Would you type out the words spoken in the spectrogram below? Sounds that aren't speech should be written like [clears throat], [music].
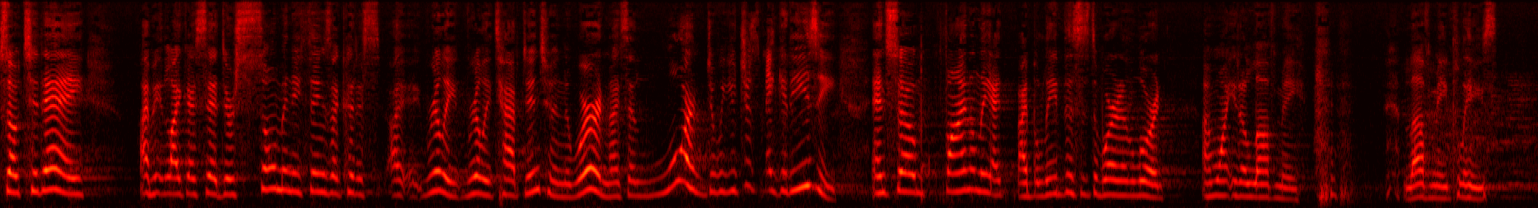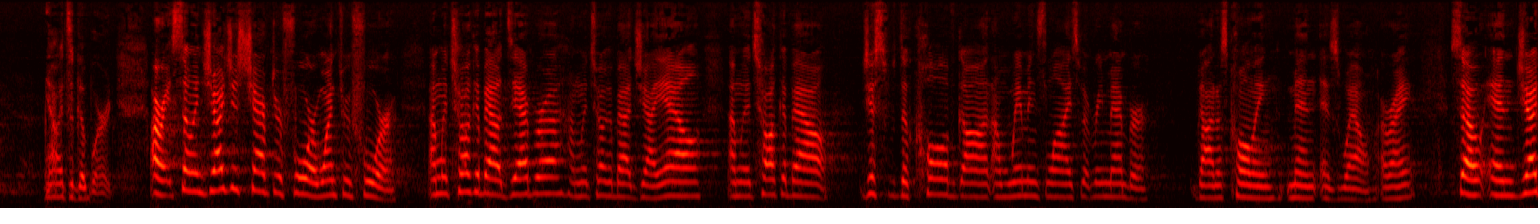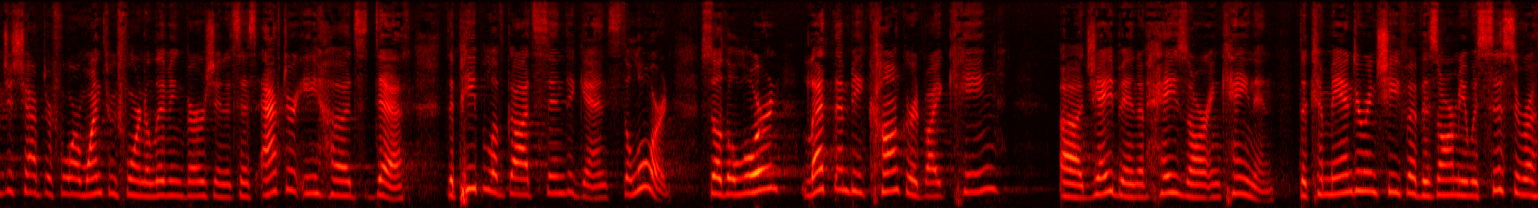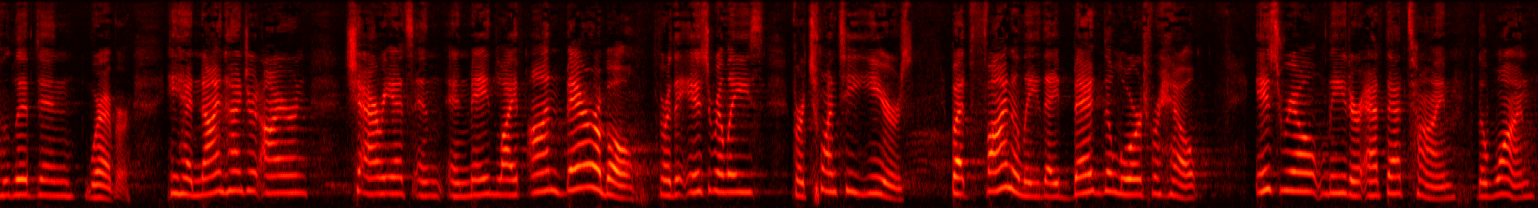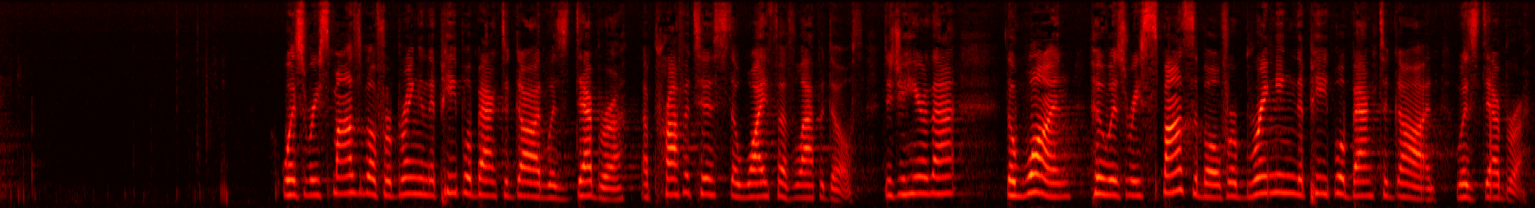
So today, I mean, like I said, there's so many things I could have I really, really tapped into in the Word. And I said, Lord, do you just make it easy? And so finally, I, I believe this is the Word of the Lord. I want you to love me. [laughs] love me, please. No, it's a good word. All right, so in Judges chapter 4, 1 through 4, I'm going to talk about Deborah. I'm going to talk about Jael. I'm going to talk about just the call of God on women's lives. But remember, God is calling men as well, all right? So in Judges chapter 4, 1 through 4 in the Living Version, it says, After Ehud's death, the people of God sinned against the Lord. So the Lord let them be conquered by King uh, Jabin of Hazor in Canaan. The commander in chief of his army was Sisera, who lived in wherever. He had 900 iron chariots and, and made life unbearable for the Israelis for 20 years. But finally, they begged the Lord for help Israel leader at that time, the one, was responsible for bringing the people back to God was Deborah, a prophetess, the wife of Lapidoth. Did you hear that? The one who was responsible for bringing the people back to God was Deborah.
